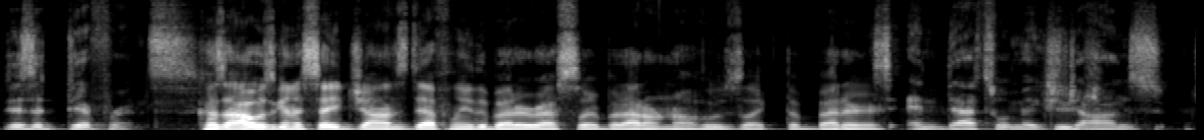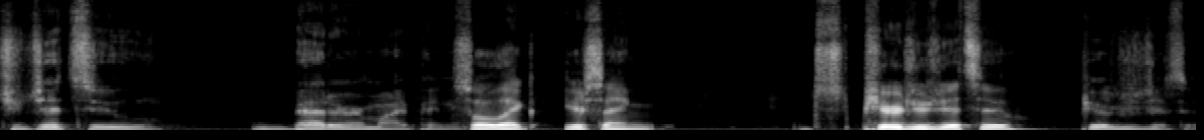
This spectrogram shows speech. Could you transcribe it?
there's a difference, Because I was gonna say Jon's definitely the better wrestler, but I don't know who's like the better. and that's what makes Jiu- Jon's jiu-jitsu better, in my opinion. So like you're saying, just pure jujitsu, Pure jiu-jitsu.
